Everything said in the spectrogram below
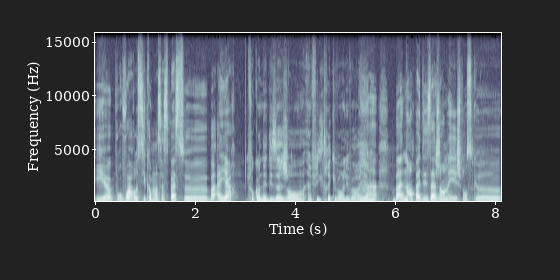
et euh, pour voir aussi comment ça se passe euh, bah, ailleurs. Il faut qu'on ait des agents infiltrés qui vont aller voir ailleurs. bah non, pas des agents, mais je pense que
